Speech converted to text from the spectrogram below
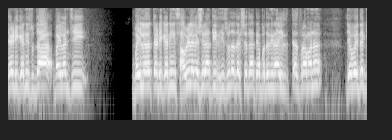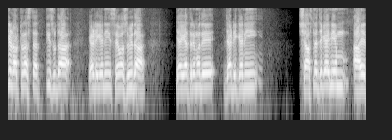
त्या ठिकाणी सुद्धा बैलांची बैल त्या ठिकाणी सावलीला कशी राहतील ही सुद्धा दक्षता त्या पद्धतीने राहील. त्याचप्रमाणे जे वैद्यकीय डॉक्टर असतात ती सुद्धा या ठिकाणी सेवा सुविधा या यात्रेमध्ये ज्या ठिकाणी शासनाचे काही नियम आहेत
